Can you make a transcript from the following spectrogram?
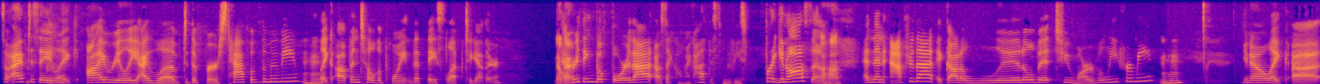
So I have to say, like, I really I loved the first half of the movie, mm-hmm. like up until the point that they slept together. Okay Everything before that, I was like, oh my god, this movie's friggin' awesome. Uh-huh. And then after that, it got a little bit too marvelly for me. Mm-hmm. You know, like uh,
